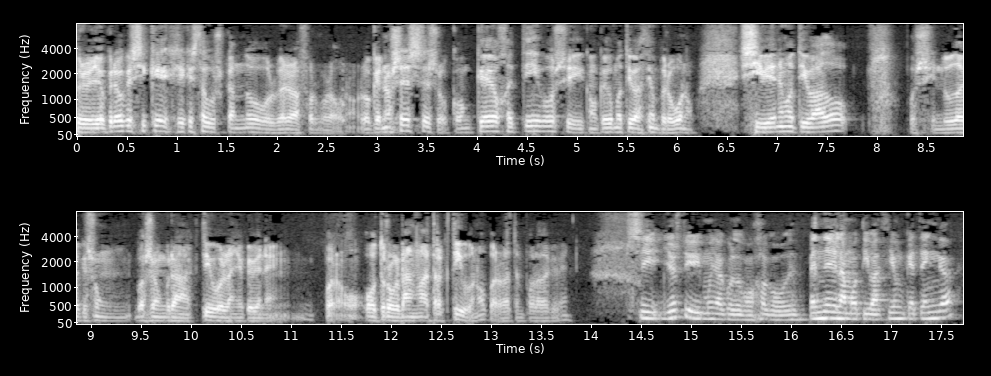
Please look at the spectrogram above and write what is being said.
Pero yo creo que sí que, sí que está buscando volver a la Fórmula 1. Lo que no sé es eso, con qué objetivos y con qué motivación, pero bueno, si viene motivado, pues sin duda que es un, va a ser un gran activo el año que viene. Bueno, otro gran atractivo, ¿no? Para la temporada que viene. Sí, yo estoy muy de acuerdo con Jacobo. Depende de la motivación que tenga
